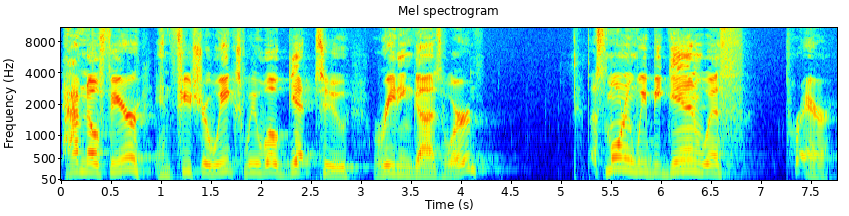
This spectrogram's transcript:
Have no fear, in future weeks we will get to reading God's Word. This morning we begin with prayer.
